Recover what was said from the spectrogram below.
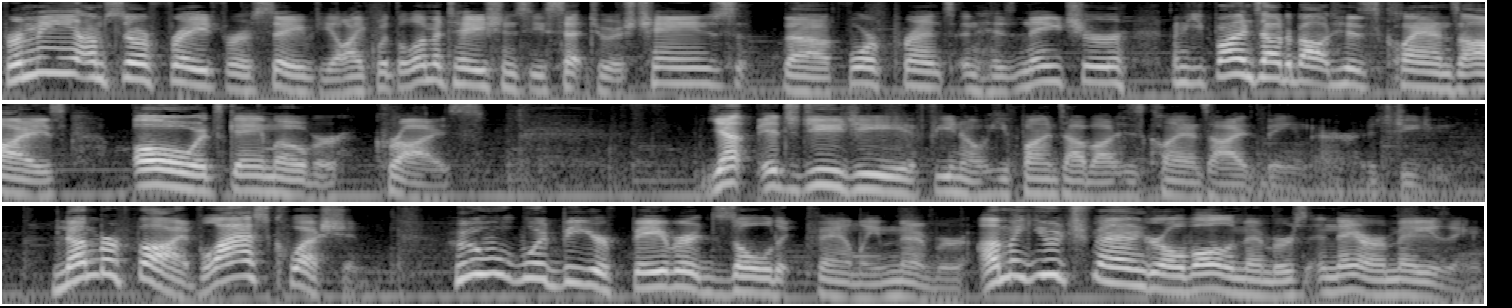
For me, I'm still afraid for his safety, like with the limitations he set to his chains, the fourth prince and his nature, and he finds out about his clan's eyes, oh, it's game over, cries. Yep, it's GG if, you know, he finds out about his clan's eyes being there. It's GG. Number five, last question. Who would be your favorite Zoldyck family member? I'm a huge fangirl of all the members, and they are amazing.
